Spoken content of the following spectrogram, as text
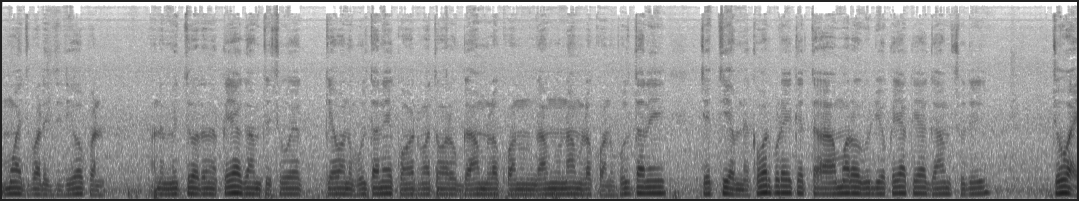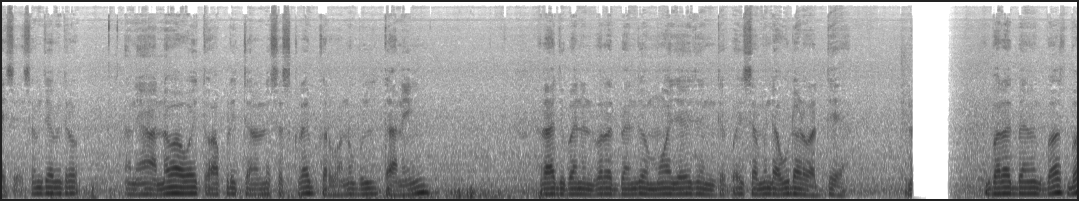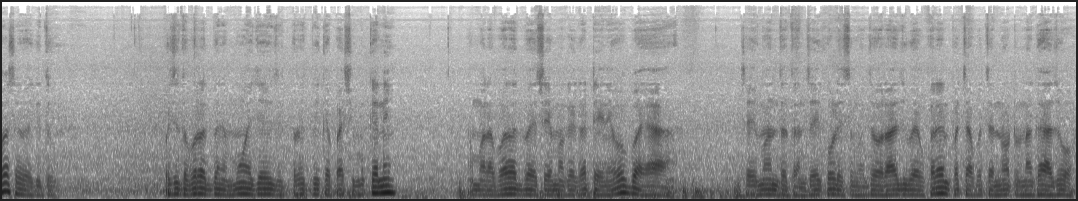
મોજ પાડી દીધી ઓપન. અને મિત્રો, તમે કયા ગામથી છો એ કહેવાનું ભૂલતા નહીં. કોમેન્ટમાં તમારું ગામ લખવાનું, ગામનું નામ લખવાનું ભૂલતા નહીં. જેથી અમને ખબર પડે કે અમારો વીડિયો કયા કયા ગામ સુધી જોવાય છે. સમજ્યા મિત્રો? અને હા, નવા હોય તો આપણી ચેનલને સબસ્ક્રાઈબ કરવાનું ભૂલતા નહીં. રાજુભાઈને ને ભરતભાઈને જો મોજ આવી છે ને તે પૈસા મીંડા ઉડાડવા જ દે ભરતભાઈ બસ બસ હવે કીધું. પછી તો ભરતભાઈને મોજ આવી છે ભરતભાઈ કાંઈ પાછી મૂકે નહીં. અમારા ભરતભાઈ છે, એમાં કંઈ ઘટે નહીં ઓ ભાઈ, હા. જય માનતા જય કોળીસમાં. જો રાજુભાઈ કરે ને પચાસ પચાસ નોટોના ઘા જો.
